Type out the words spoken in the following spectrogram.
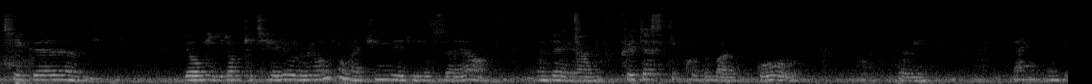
지금 여기 이렇게 재료를 엄청 많이 준비해 주셨어요. 완전 이런 글자 스티커도 많고 여기 사인펜도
